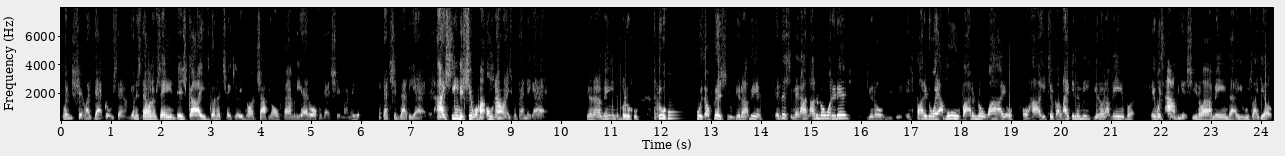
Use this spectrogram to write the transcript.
when shit like that goes down. You understand what I'm saying? This guy, he's gonna take you, he's gonna chop your whole family head off with that shit, my nigga. That shit that he had. I seen this shit with my own eyes, what that nigga had. You know what I mean? Blue, blue was official. You know what I mean? And listen, man, I, I don't know what it is. You know, it's probably the way I move, but I don't know why or, or how he took a liking to me. You know what I mean? But it was obvious, you know what I mean, that he was like, yo,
